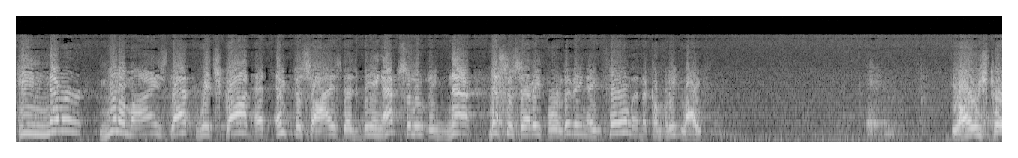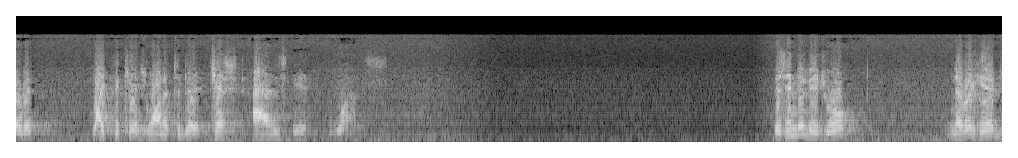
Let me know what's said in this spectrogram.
He never minimized that which God had emphasized as being absolutely ne- necessary for living a full and a complete life. He always told it like the kids wanted to do, just as it was. This individual never hid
